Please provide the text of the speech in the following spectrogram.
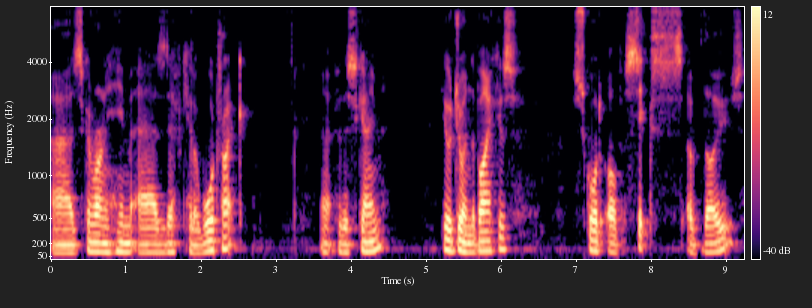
Uh, it's going to run him as Deffkilla Wartrike uh, for this game. He'll join the bikers. Squad of six of those.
